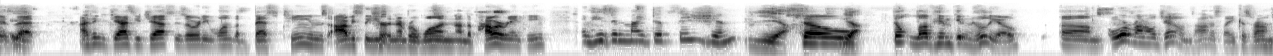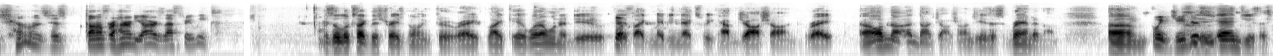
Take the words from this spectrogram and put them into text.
I- is yeah. that I think Jazzy Jeffs is already one of the best teams. Obviously, he's Sure. the number one on the power ranking, and he's in my division. Yeah. So Yeah. don't love him getting Julio um, or Ronald Jones, honestly, because Ronald Jones has gone over 100 yards last three weeks. Because it looks like this trade's going through, right? Like it, what I want to do Yeah. is like maybe next week have Josh on, right? Oh, I'm not not Josh on, Jesus, Brandon on, um, Wait, Jesus? and Jesus,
